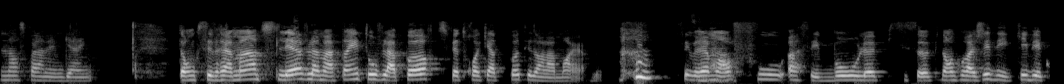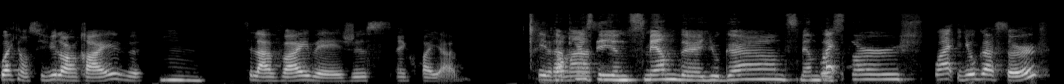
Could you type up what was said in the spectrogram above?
Non, c'est pas la même gang. Donc, c'est vraiment, tu te lèves le matin, tu ouvres la porte, tu fais trois, quatre pas, tu es dans la mer. c'est vraiment fou. Ah, c'est beau, là. Puis c'est ça. Puis d'encourager des Québécois qui ont suivi leur rêve. Hmm. C'est la vibe est juste incroyable. C'est vraiment. c'est une semaine de yoga, une semaine de surf. Ouais, yoga surf.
